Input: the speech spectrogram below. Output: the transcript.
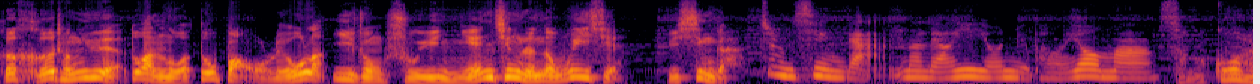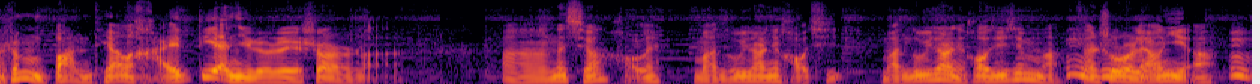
和合成乐段落都保留了一种属于年轻人的危险与性感。这么性感，那梁毅有女朋友吗？怎么过了这么半天了，还惦记着这事儿呢？啊，那行好嘞，满足一下你好奇，满足一下你好奇心吧。咱说说梁毅啊，嗯，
